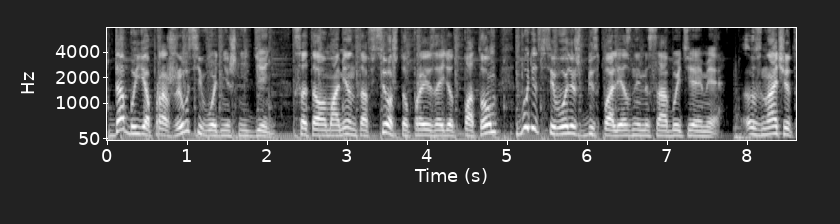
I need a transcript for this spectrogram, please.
дабы я прожил сегодняшний день. С этого момента все, что произойдет потом, будет всего лишь бесполезными событиями. Значит,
